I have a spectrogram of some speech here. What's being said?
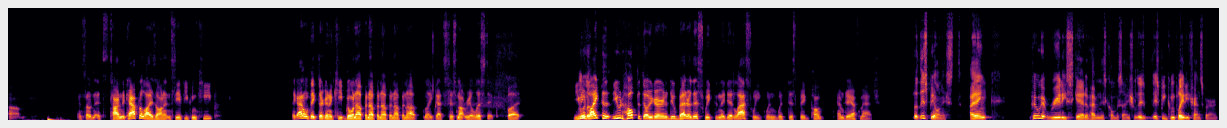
Um, and so it's time to capitalize on it and see if you can keep like I don't think they're going to keep going up and up and up and up and up. Like that's just not realistic. But you mean, would look- like to you would hope that you're going to do better this week than they did last week when with this big punk MJF match. look, let's be honest. I think people get really scared of having this conversation. Let's, let's be completely transparent.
